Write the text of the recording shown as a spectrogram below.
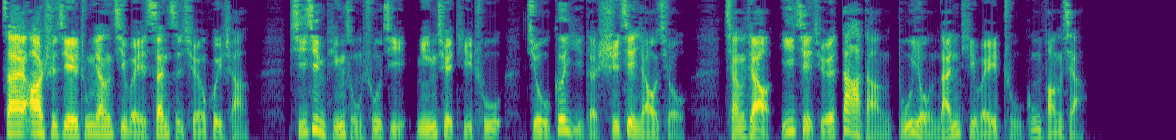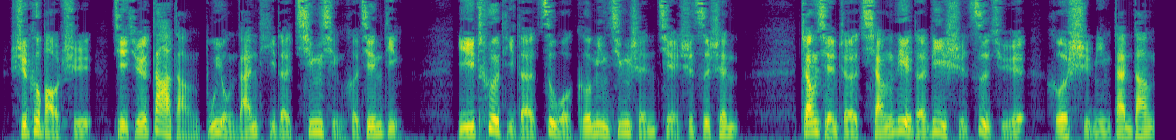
在二十届中央纪委三次全会上。习近平总书记明确提出“九个以”的实践要求，强调以解决大党独有难题为主攻方向，时刻保持解决大党独有难题的清醒和坚定，以彻底的自我革命精神检视自身，彰显着强烈的历史自觉和使命担当，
